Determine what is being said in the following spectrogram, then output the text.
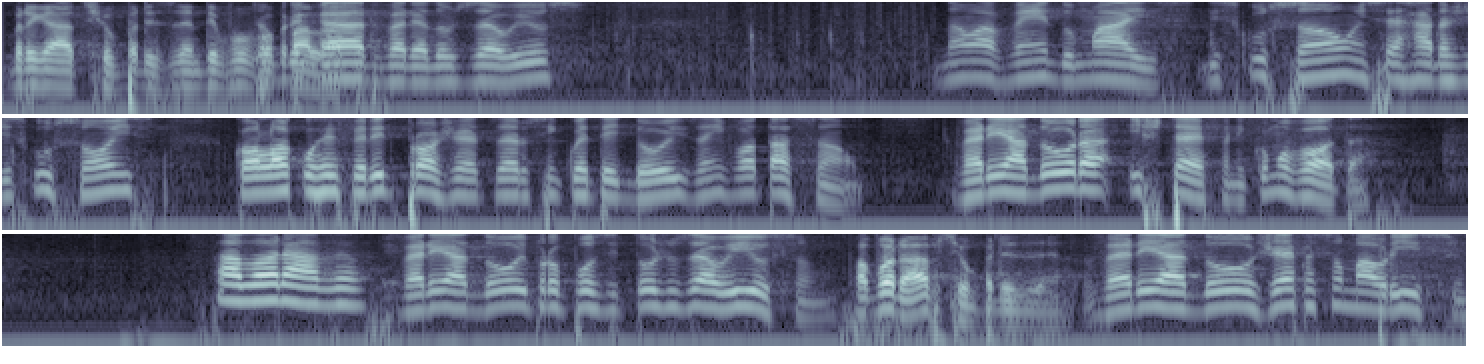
Obrigado, senhor presidente. Devolvo Muito a palavra. obrigado, vereador José Wilson. Não havendo mais discussão, encerradas as discussões, coloco o referido projeto 052 em votação. Vereadora Stephanie, como vota? Favorável. Vereador e propositor José Wilson. Favorável, senhor presidente. Vereador Jefferson Maurício.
